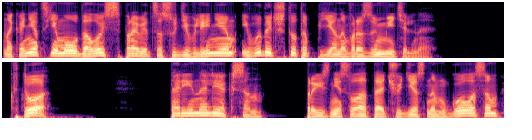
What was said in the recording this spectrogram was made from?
Наконец ему удалось справиться с удивлением и выдать что-то пьяно-вразумительное. «Кто?» «Тарина Лексон», — произнесла та чудесным голосом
